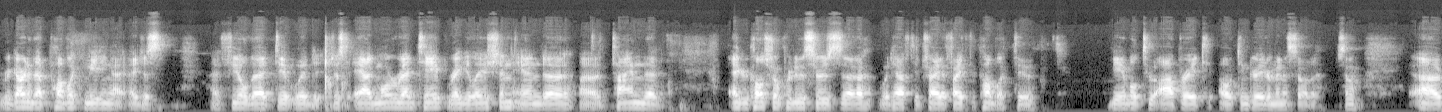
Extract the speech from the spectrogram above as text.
regarding that public meeting, I, I, just, I feel that it would just add more red tape, regulation, and uh, uh, time that agricultural producers uh, would have to try to fight the public to be able to operate out in greater Minnesota. So uh,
